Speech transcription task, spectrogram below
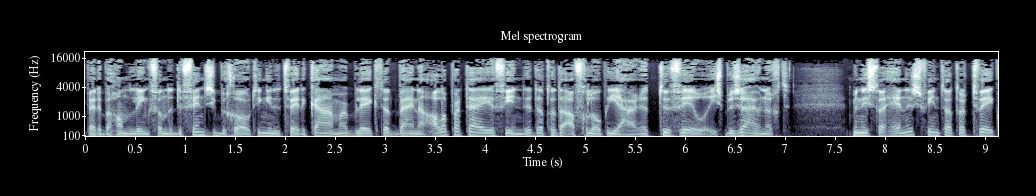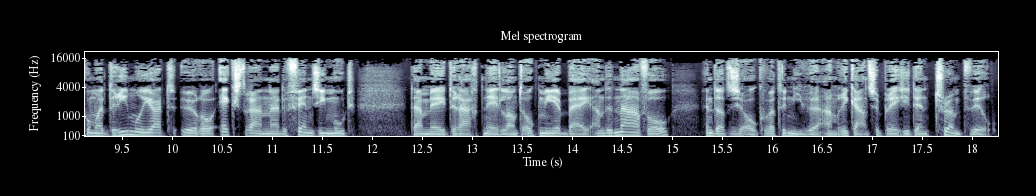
Bij de behandeling van de defensiebegroting in de Tweede Kamer bleek dat bijna alle partijen vinden dat er de afgelopen jaren te veel is bezuinigd. Minister Hennis vindt dat er 2,3 miljard euro extra naar defensie moet. Daarmee draagt Nederland ook meer bij aan de NAVO en dat is ook wat de nieuwe Amerikaanse president Trump wil.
